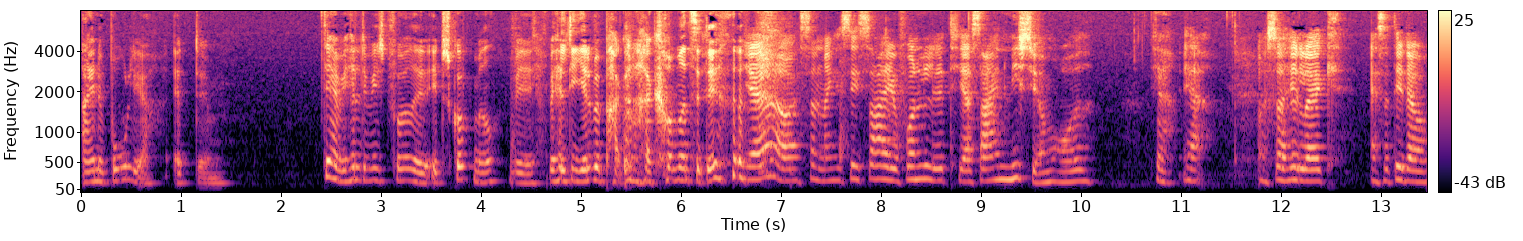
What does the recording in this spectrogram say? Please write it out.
egne boliger, at øhm, det har vi heldigvis fået et skub med ved, ved alle de hjælpepakker, der er kommet til det. ja, og sådan man kan se, så har I jo fundet lidt jeres egen nicheområde. ja. Ja. Og så heller ikke, altså det er da jo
